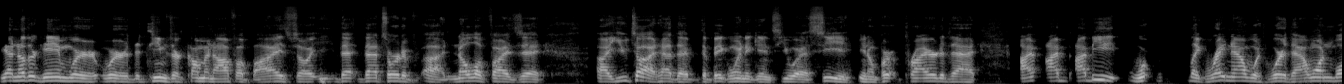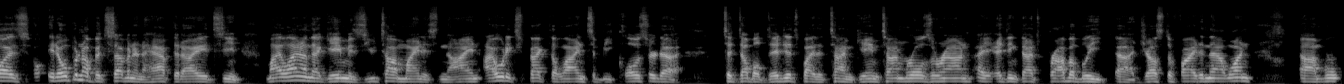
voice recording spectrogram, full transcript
Yeah, another game where where the teams are coming off of byes, so that that sort of uh, nullifies it. Uh, Utah had, had the the big win against USC. You know, pr- prior to that, I I I'd be like right now with where that one was. It opened up at seven and a half that I had seen. My line on that game is Utah minus nine. I would expect the line to be closer to to double digits by the time game time rolls around. I, I think that's probably uh, justified in that one. Um,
